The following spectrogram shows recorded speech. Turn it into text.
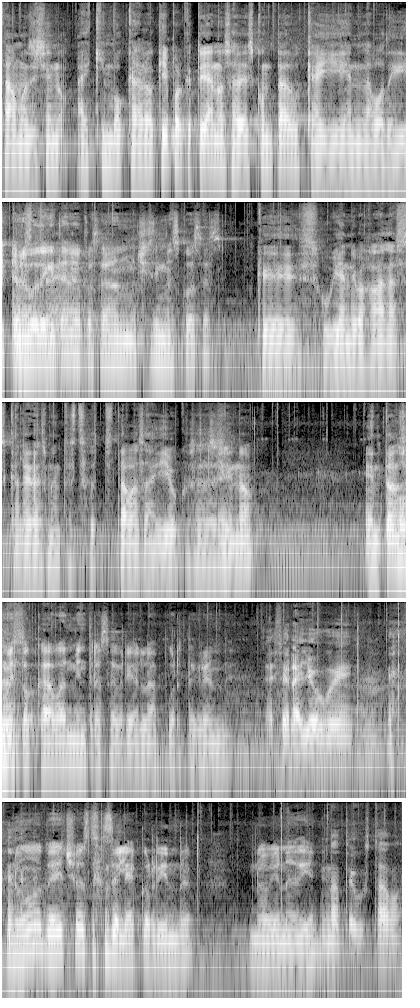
estábamos diciendo, hay que invocarlo aquí porque tú ya nos habías contado que ahí en la bodeguita... En la este, bodeguita me pasaban muchísimas cosas. Que subían y bajaban las escaleras mientras tú estabas ahí o cosas Sí. así, ¿no? O me Entonces... tocaban mientras abría la puerta grande. Ese era yo, güey. No, de hecho, hasta salía corriendo. No había nadie. No te gustaba.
